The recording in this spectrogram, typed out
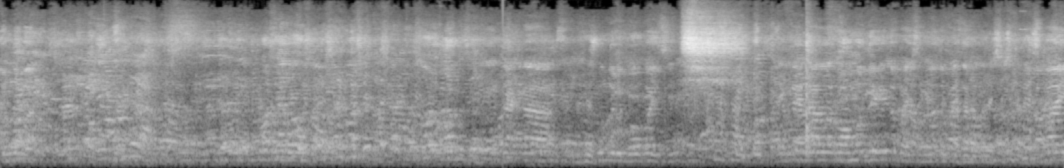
ধন্যবাদ একটা সুন্দরী বউ পাইছি। আল্লাহ রহমত দেখেই তো পাইছি পাইতাম না। সবাই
